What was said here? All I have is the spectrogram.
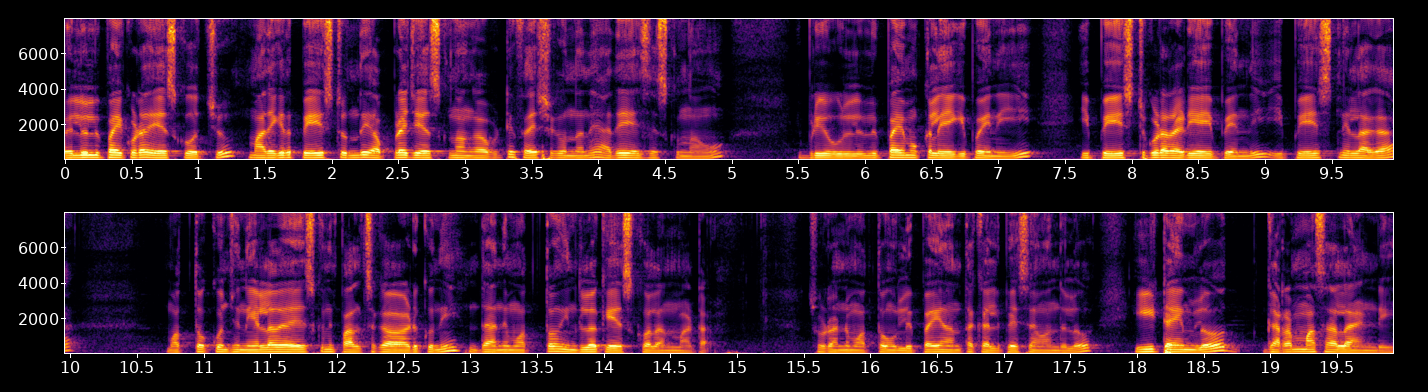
వెల్లుల్లిపాయ కూడా వేసుకోవచ్చు. మా దగ్గర పేస్ట్ ఉంది అప్పుడే చేసుకున్నాం కాబట్టి ఫ్రెష్గా ఉందని అదే వేసేసుకున్నాము. ఇప్పుడు ఈ ఉల్లిపాయ ముక్కలు వేగిపోయినాయి ఈ పేస్ట్ కూడా రెడీ అయిపోయింది. ఈ పేస్ట్ని ఇలాగా మొత్తం కొంచెం నీళ్ళలో వేసుకుని పలచగా ఆడుకుని దాన్ని మొత్తం ఇందులోకి వేసుకోవాలన్నమాట. చూడండి మొత్తం ఉల్లిపాయ అంతా కలిపేసాం అందులో. ఈ టైంలో గరం మసాలా అండి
